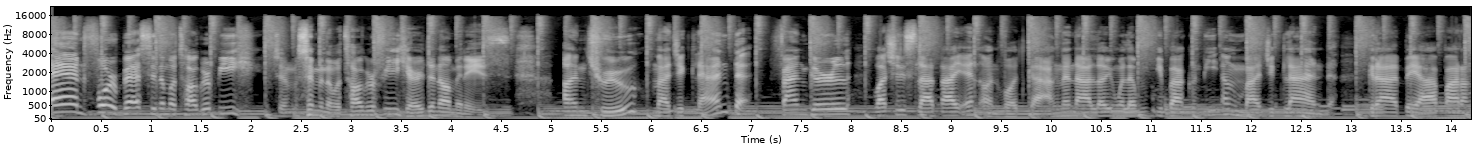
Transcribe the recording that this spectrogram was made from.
And for Best Cinematography, Cinematography, here are the nominees. Untrue, Magic Land, Fangirl, Watchlist Latay, and On Vodka. Ang nanalo yung walang iba kundi ang Magic Land. Grabe ah, parang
